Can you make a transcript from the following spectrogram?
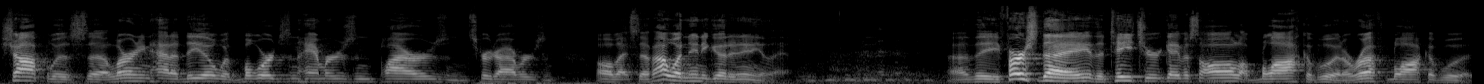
Shop was uh, learning how to deal with boards and hammers and pliers and screwdrivers and all that stuff. I wasn't any good at any of that. Uh, the first day, the teacher gave us all a block of wood, a rough block of wood.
